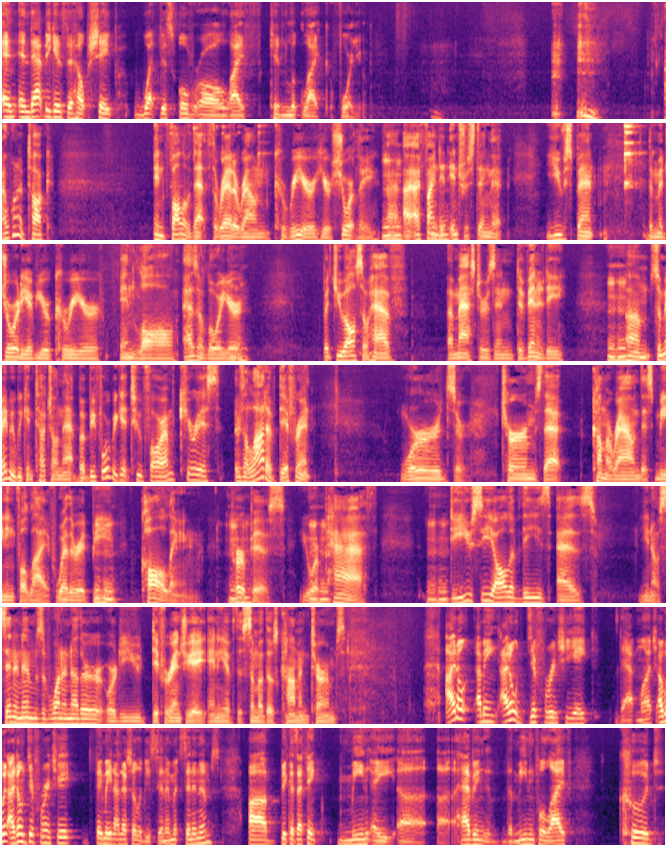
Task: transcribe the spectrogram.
and and that begins to help shape what this overall life can look like for you. I want to talk and follow that thread around career here shortly. Mm-hmm. I, I, find mm-hmm. it interesting that you've spent the majority of your career in law as a lawyer, mm-hmm. but you also have a master's in divinity. Mm-hmm. Um, so maybe we can touch on that. But before we get too far, I'm curious. There's a lot of different words or terms that come around this meaningful life, whether it be mm-hmm. calling, mm-hmm. purpose, your mm-hmm. path. Mm-hmm. Do you see all of these as you know synonyms of one another, or do you differentiate any of the some of those common terms? I don't. I mean, I don't differentiate that much. I would. I don't differentiate. They may not necessarily be synonyms, uh, because I think mean a uh, uh, having the meaningful life could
